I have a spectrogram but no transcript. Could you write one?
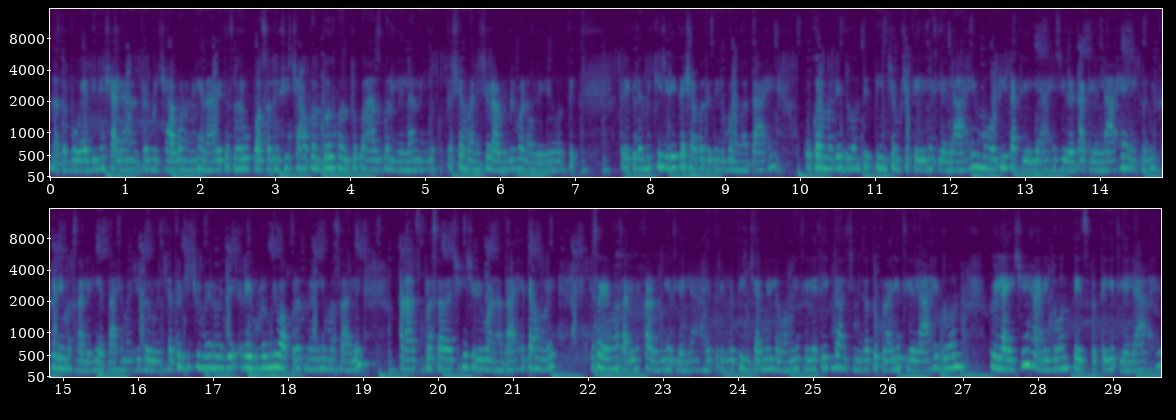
नंतर बोया दिनेश आल्यानंतर मी चहा बनवून घेणार आहे. तसं तर उपवासा दिवशी चहा बनतोच बनतो पण आज बनलेला नाही आहे फक्त शेंगाण्याचे लाडू मी बनवलेले होते. तर इकडे मी खिचडी कशा पद्धतीने बनवत आहे? कुकरमध्ये दोन ते तीन चमचे तेल घेतलेलं आहे. मोहरी टाकलेली आहे जिरं टाकलेलं आहे आणि इकडे मी खडे मसाले घेत आहे. म्हणजे दररोजच्या तर खिचडीमध्ये म्हणजे रेग्युलर मी वापरत नाही हे मसाले पण आज प्रसादाची खिचडी बनत आहे त्यामुळे हे सगळे मसाले मी काढून घेतलेले आहेत. तर इकडे तीन चार मी लवंग घेतलेले आहेत एक दालचिनीचा तुकडा घेतलेला आहे दोन विलायची आणि दोन तेजपत्ते घेतलेले आहेत.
